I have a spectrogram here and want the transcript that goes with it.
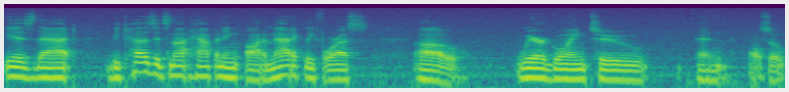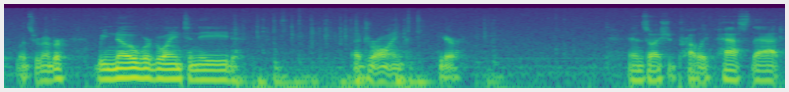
is that because it's not happening automatically for us, uh, we're going to, and also let's remember, we know we're going to need a drawing here. And so I should probably pass that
